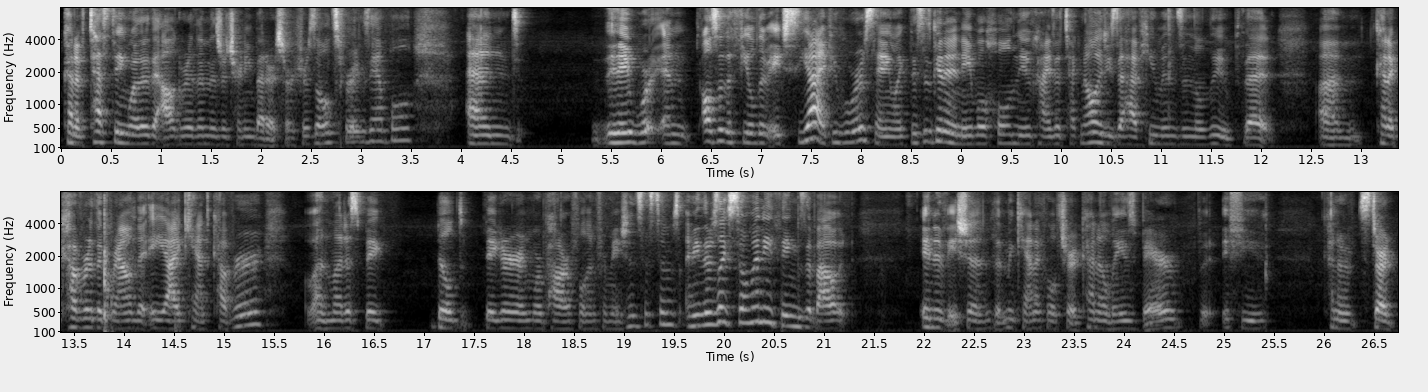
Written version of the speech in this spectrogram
kind of testing whether the algorithm is returning better search results, for example. And they were and also the field of HCI, people were saying like this is going to enable whole new kinds of technologies that have humans in the loop that um, kind of cover the ground that AI can't cover and let us big build bigger and more powerful information systems. I mean, there's like so many things about innovation that Mechanical Turk kind of lays bare, but if you kind of start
